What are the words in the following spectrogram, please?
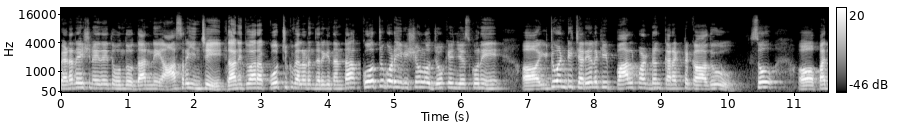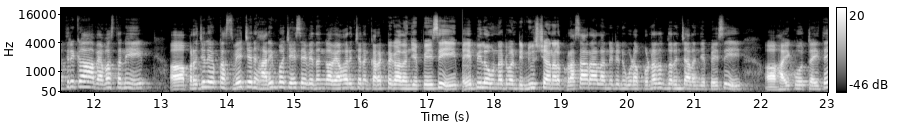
ఫెడరేషన్ ఏదైతే ఉందో దాన్ని ఆశ్రయించి దాని ద్వారా కోర్టుకు వెళ్ళడం జరిగిందంట. కోర్టు కూడా ఈ విషయంలో జోక్యం చేసుకొని ఇటువంటి చర్యలకి పాల్పడడం కరెక్ట్ కాదు. సో పత్రికా వ్యవస్థని ప్రజల యొక్క స్వేచ్ఛని హరింప చేసే విధంగా వ్యవహరించడం కరెక్ట్ కాదని చెప్పేసి ఏపీలో ఉన్నటువంటి న్యూస్ ఛానల్ ప్రసారాలన్నిటిని కూడా పునరుద్ధరించాలని చెప్పేసి హైకోర్టు అయితే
